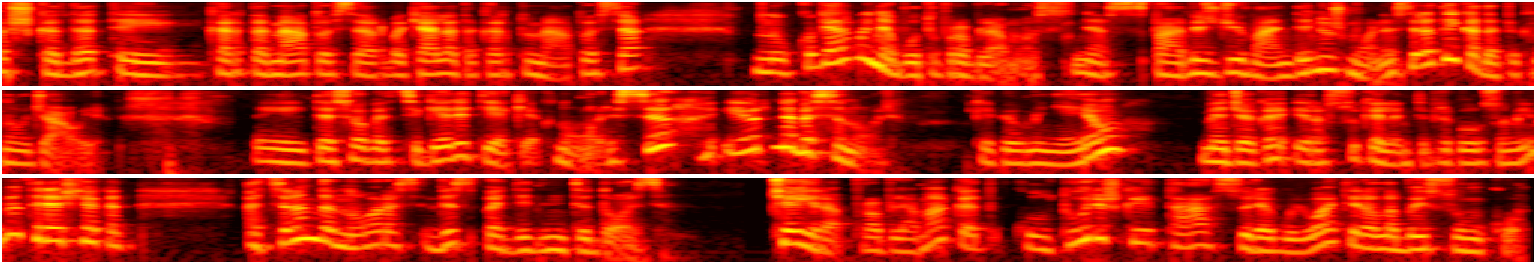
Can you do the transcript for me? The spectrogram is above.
kažkada tai kartą metuose arba keletą kartų metuose, nu, ko gero nebūtų problemos, nes pavyzdžiui, vandeniu žmonės retai kada piknaudžiauja. Tai tiesiog atsigeri tiek, kiek norisi ir nebesinori. Kaip jau minėjau, medžiaga yra sukelianti priklausomybę, tai reiškia, kad atsiranda noras vis padidinti dozę. Čia yra problema, kad kultūriškai tą sureguliuoti yra labai sunku.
